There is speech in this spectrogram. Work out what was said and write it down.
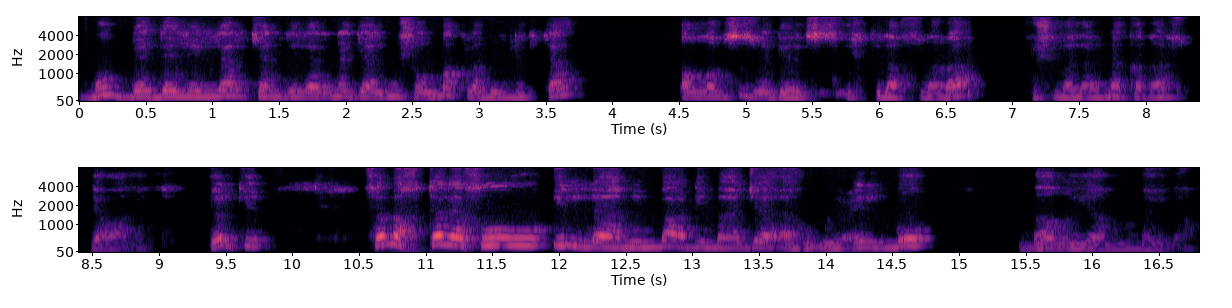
Bu bedeliller kendilerine gelmiş olmakla birlikte anlamsız ve gereksiz ihtilaflara düşmelerine kadar devam etti. Diyor ki فَمَا اخْتَلَفُوا إِلَّا مِنْ بَعْدِ مَا جَاءَهُمُ الْعِلْمُ بَغْيًا بَيْنَهُمْ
